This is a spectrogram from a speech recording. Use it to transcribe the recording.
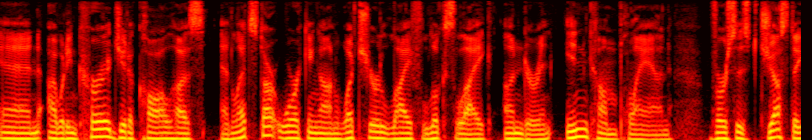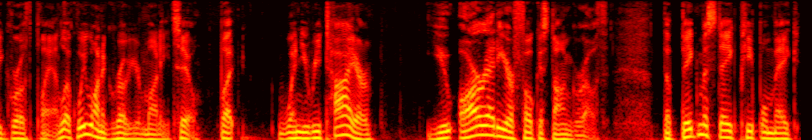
And I would encourage you to call us and let's start working on what your life looks like under an income plan versus just a growth plan. Look, we want to grow your money too, but when you retire, you already are focused on growth. The big mistake people make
